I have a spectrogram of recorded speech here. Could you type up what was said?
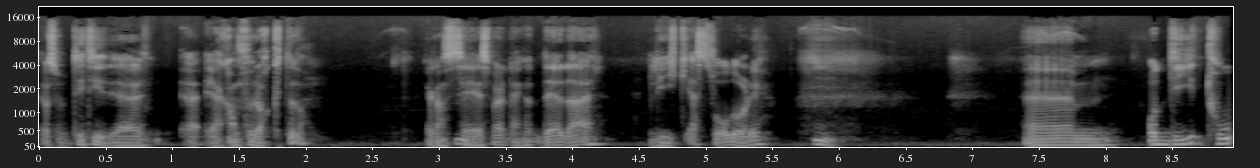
altså Til tider jeg, jeg kan forakte. Da. Jeg kan se i speilet og tenke at det der liker jeg så dårlig. Mm. Um, og de to,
